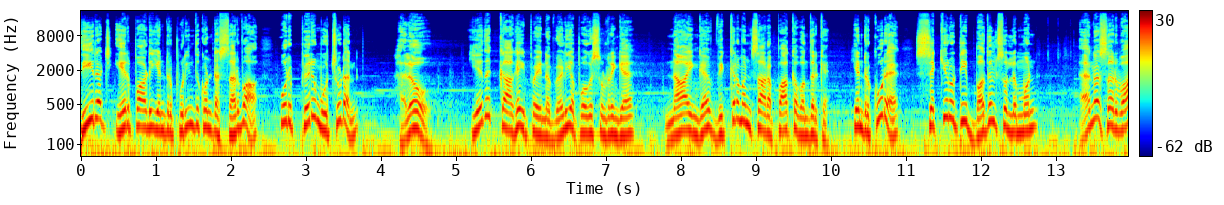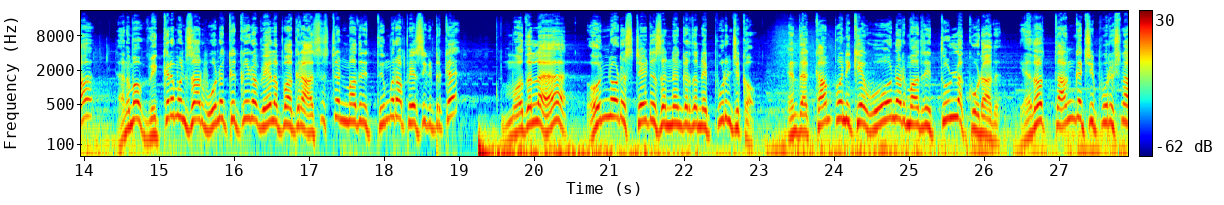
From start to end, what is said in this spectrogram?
தீரஜ் ஏற்பாடு என்று புரிந்து கொண்ட சர்வா ஒரு பெருமூச்சுடன் ஹலோ எதுக்காக இப்ப என்ன வெளியே போக சொல்றீங்க? நான் இங்க விக்ரமன் சாரை பார்க்க வந்திருக்கேன் என்று கூற செக்யூரிட்டி பதில் சொல்லும் முன் என்ன சர்வா? என்னமோ விக்ரமன் சார் உனக்கு கீழே வேலை பார்க்குற அசிஸ்டன்ட் மாதிரி திமிரா பேசிக்கிட்டு இருக்க? முதல்ல உன்னோட ஸ்டேட்டஸ் என்னங்கிறத நீ புரிஞ்சுக்கோ. இந்த கம்பெனிக்கே ஓனர் மாதிரி துள்ளக்கூடாது. ஏதோ தங்கச்சி புருஷனா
